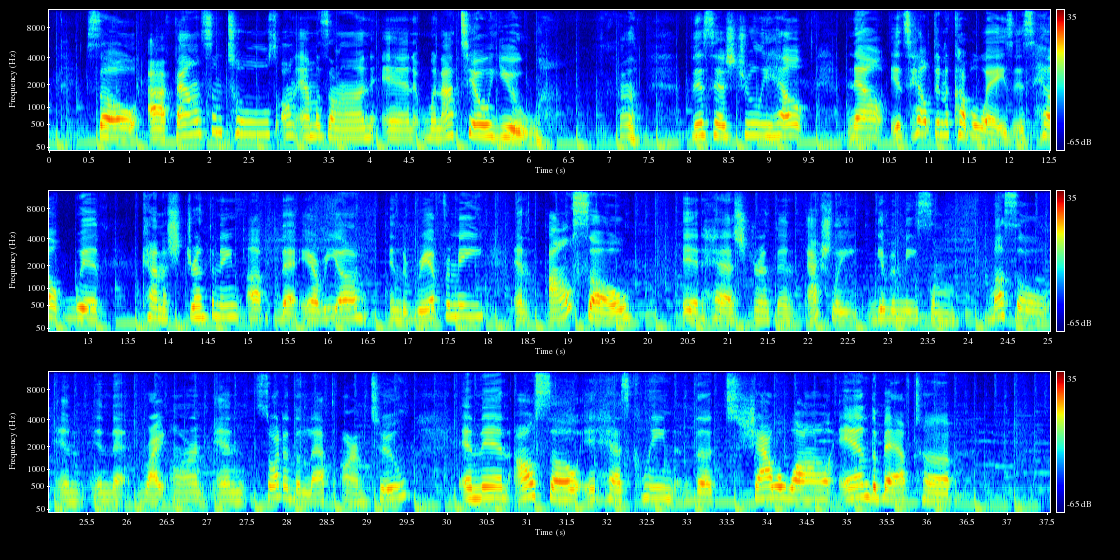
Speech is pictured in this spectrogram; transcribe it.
So I found some tools on Amazon and when I tell you huh, this has truly helped. Now it's helped in a couple ways. It's helped with kind of strengthening up that area in the rib for me and also it has strengthened actually given me some muscle in in that right arm and sort of the left arm too. And then also it has cleaned the shower wall and the bathtub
